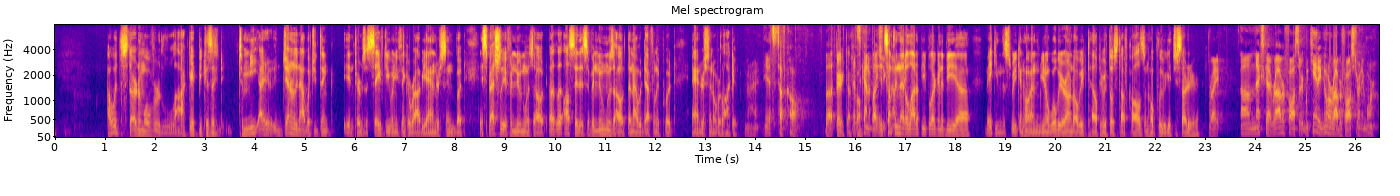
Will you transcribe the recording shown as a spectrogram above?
I would start him over Lockett because to me, I, generally not what you'd think in terms of safety when you think of Robbie Anderson, but especially if Enunwa was out. Uh, I'll say this: if Enunwa was out, then I would definitely put Anderson over Lockett. All right, yeah, it's a tough call, but very tough. That's call. kind of place it's something that a lot of people are going to be uh, making this week, and, and you know we'll be around all week to help you with those tough calls, and hopefully we get you started here. Right. Um, next guy, Robert Foster. We can't ignore Robert Foster anymore.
